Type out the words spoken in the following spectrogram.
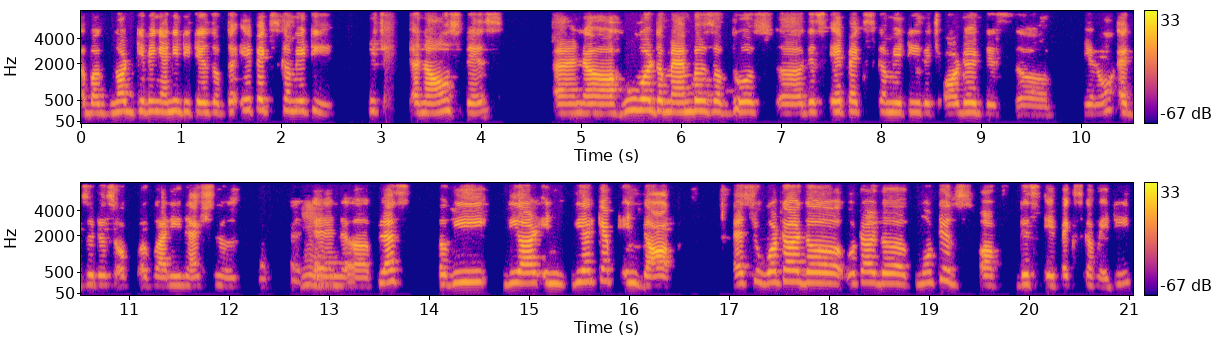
about not giving any details of the apex committee which announced this and uh, who were the members of those uh, this apex committee which ordered this uh, you know exodus of afghani nationals mm. and uh, plus uh, we we are in we are kept in dark as to what are the what are the motives of this apex committee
